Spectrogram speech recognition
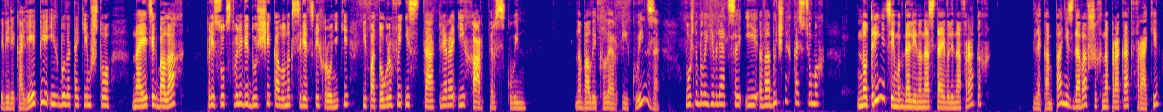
Великолепие их было таким, что на этих балах присутствовали ведущие колонок светской хроники и фотографы из Статлера и Харперс Куин. На балы Клэр и Куинза можно было являться и в обычных костюмах, но Тринити и Магдалина настаивали на фраках. Для компаний, сдававших на прокат фраки —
